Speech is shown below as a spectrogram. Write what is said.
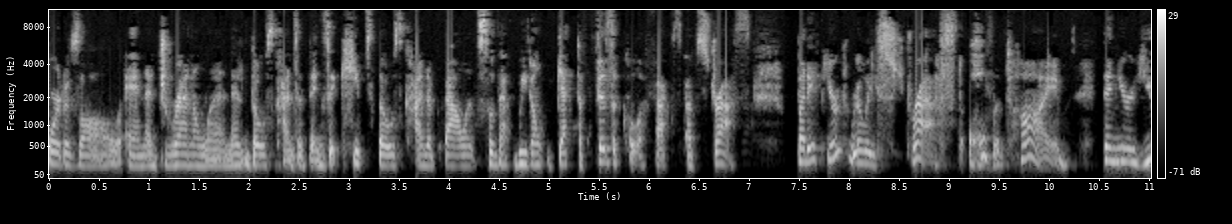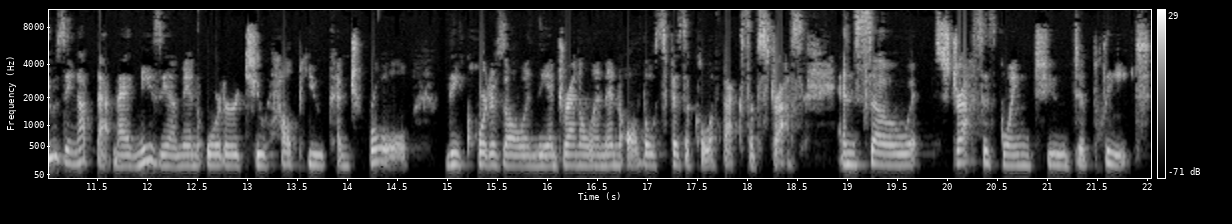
cortisol and adrenaline and those kinds of things. It keeps those kind of balanced so that we don't get the physical effects of stress. But if you're really stressed all the time, then you're using up that magnesium in order to help you control the cortisol and the adrenaline and all those physical effects of stress. And so stress is going to deplete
